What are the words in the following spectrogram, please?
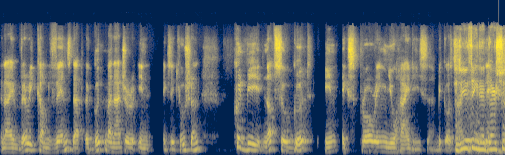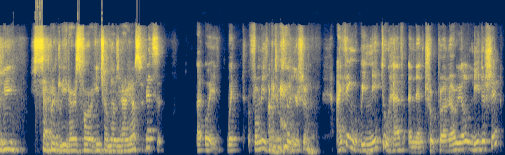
and i'm very convinced that a good manager in execution could be not so good in exploring new idees uh, because so do you think that there should be separate leaders for each of those areas that's uh, wait wait for me okay. two solutions i think we need to have an entrepreneurial leadership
